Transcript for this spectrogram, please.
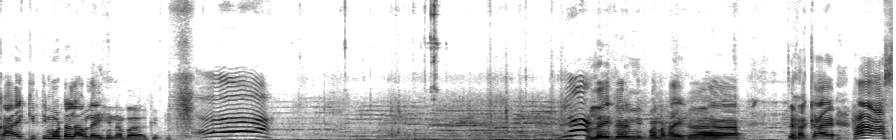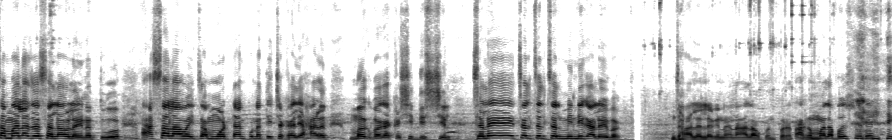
काय किती मोठं लावलंय हे ना बघ. लय गरमी पण आहे ग. काय? हा असा मला जसा लावलाय ना तू असा लावायचा मोठा आणि पुन्हा त्याच्याखाली हळद. मग बघा कशी दिसशील. चल ए, चल चल चल मी निघालोय बघ. झालं लग्न ना आलाव पण परत. अगं मला बसू दे.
